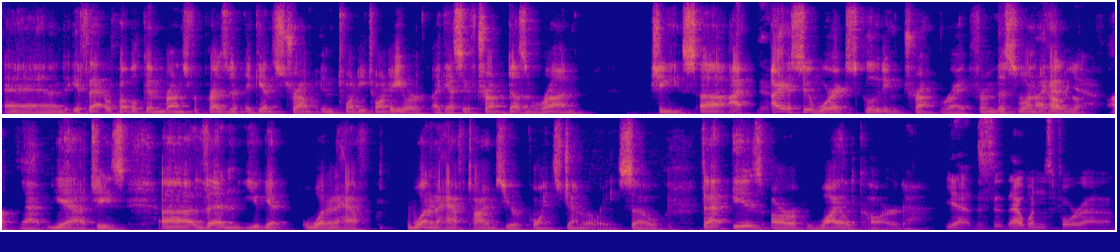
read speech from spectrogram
And if that Republican runs for president against Trump in 2020, or I guess if Trump doesn't run, geez, uh, I I assume we're excluding Trump, right, from this one. I Oh, haven't yeah. thought that. Yeah, geez. Uh, then you get one and a half one and a half times your points generally. So that is our wild card. Yeah, this is that one's for um,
